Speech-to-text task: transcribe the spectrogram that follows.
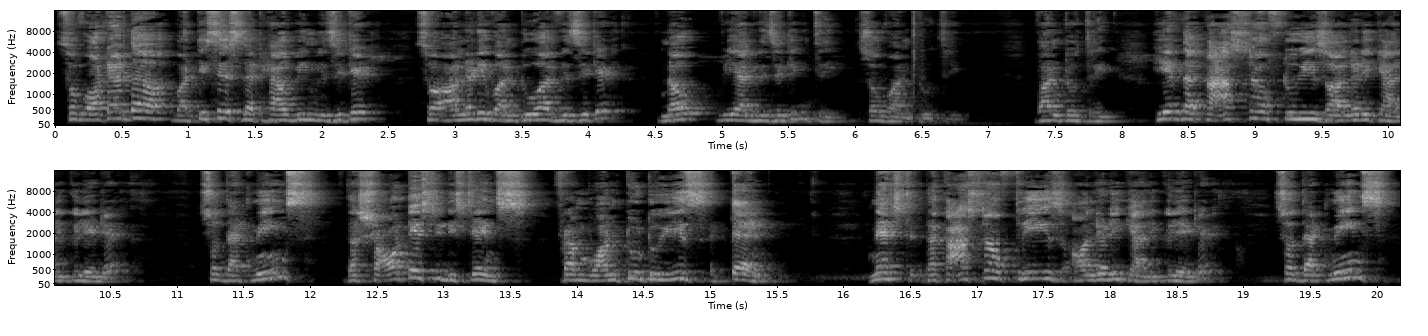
So what are the vertices that have been visited? So already 1, 2 are visited. Now we are visiting 3. So 1, 2, 3. 1, 2, 3. Here the cost of 2 is already calculated. So that means the shortest distance from 1 to 2 is 10. Next, the cost of 3 is already calculated. So that means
